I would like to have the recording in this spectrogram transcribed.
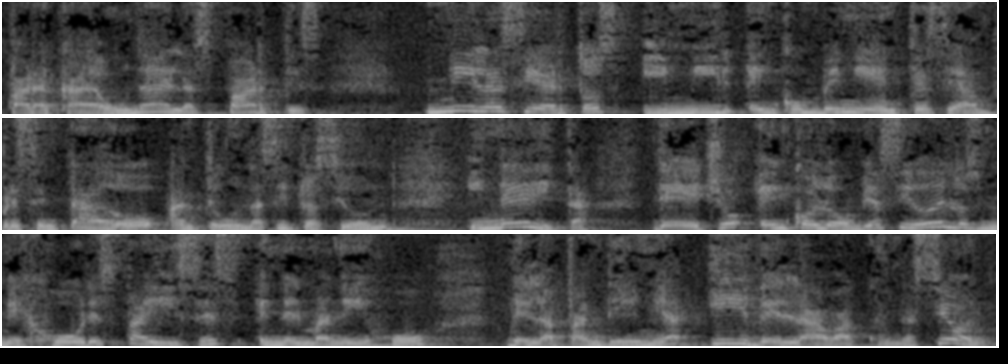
para cada una de las partes. Mil aciertos y mil inconvenientes se han presentado ante una situación inédita. De hecho, en Colombia ha sido de los mejores países en el manejo de la pandemia y de la vacunación.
